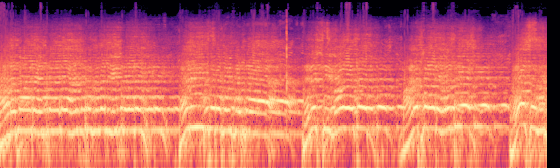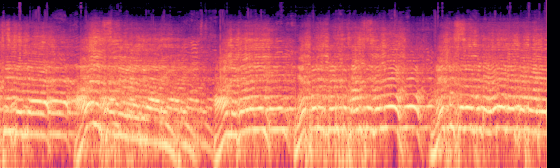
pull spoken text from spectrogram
வடமாடு என்றாலே அன்று முதல் இன்று வரை திருச்சி மாவட்டம் மணப்பாறை ஒன்றியம் ரோசகுறிச்சியை சேர்ந்த அழகுசாமி வருகிறாரை அந்த காலையை எப்படி பிடித்து பரிசு வெல்லும் வெற்றி செலவுப்பட்ட ஒரே நோக்கத்தோடு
